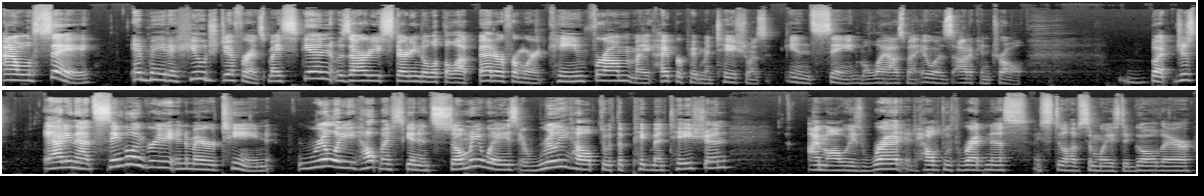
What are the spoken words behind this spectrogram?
And I will say, it made a huge difference. My skin was already starting to look a lot better from where it came from. My hyperpigmentation was insane. Melasma, it was out of control. But just adding that single ingredient into my routine really helped my skin in so many ways. It really helped with the pigmentation. I'm always red. It helped with redness. I still have some ways to go there.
